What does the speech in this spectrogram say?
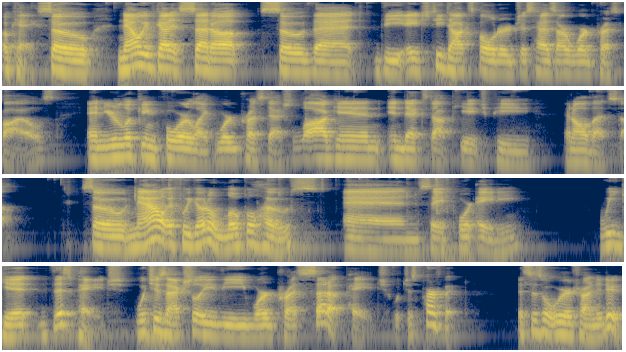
Okay, so now we've got it set up so that the htdocs folder just has our WordPress files. And you're looking for like WordPress-login, index.php, and all that stuff. So now if we go to localhost and say port 80, we get this page, which is actually the WordPress setup page, which is perfect. This is what we were trying to do.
